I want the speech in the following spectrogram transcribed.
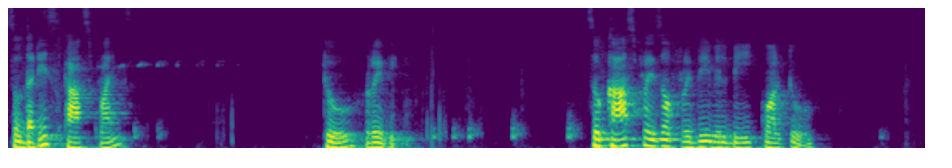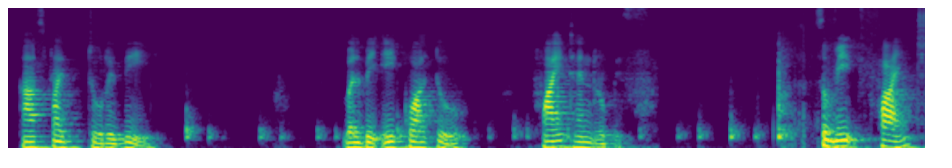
So that is cost price to Riddhi. So cost price of Riddhi will be equal to cost price to Riddhi will be equal to 510 rupees. So we find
